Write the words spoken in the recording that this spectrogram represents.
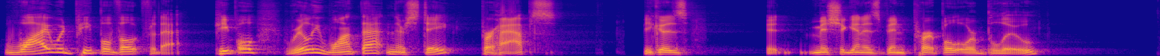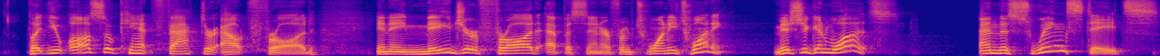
Why would people vote for that? People really want that in their state? Perhaps, because it, Michigan has been purple or blue. But you also can't factor out fraud in a major fraud epicenter from 2020. Michigan was. And the swing states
